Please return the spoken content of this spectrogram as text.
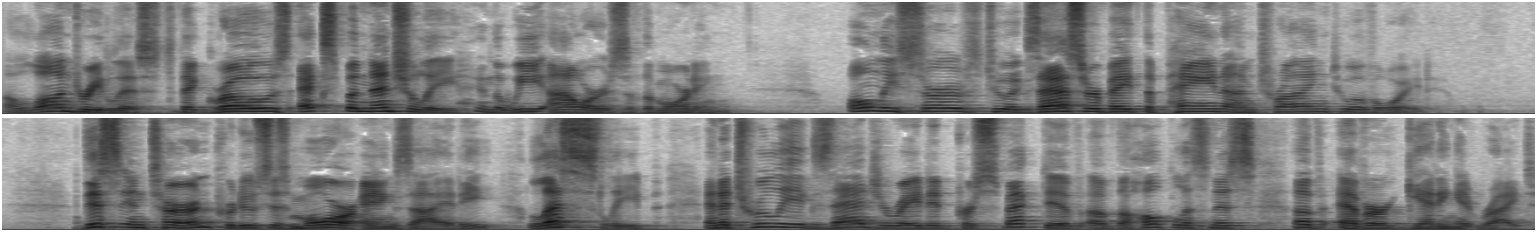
a laundry list that grows exponentially in the wee hours of the morning only serves to exacerbate the pain I'm trying to avoid. This, in turn, produces more anxiety, less sleep, and a truly exaggerated perspective of the hopelessness of ever getting it right.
